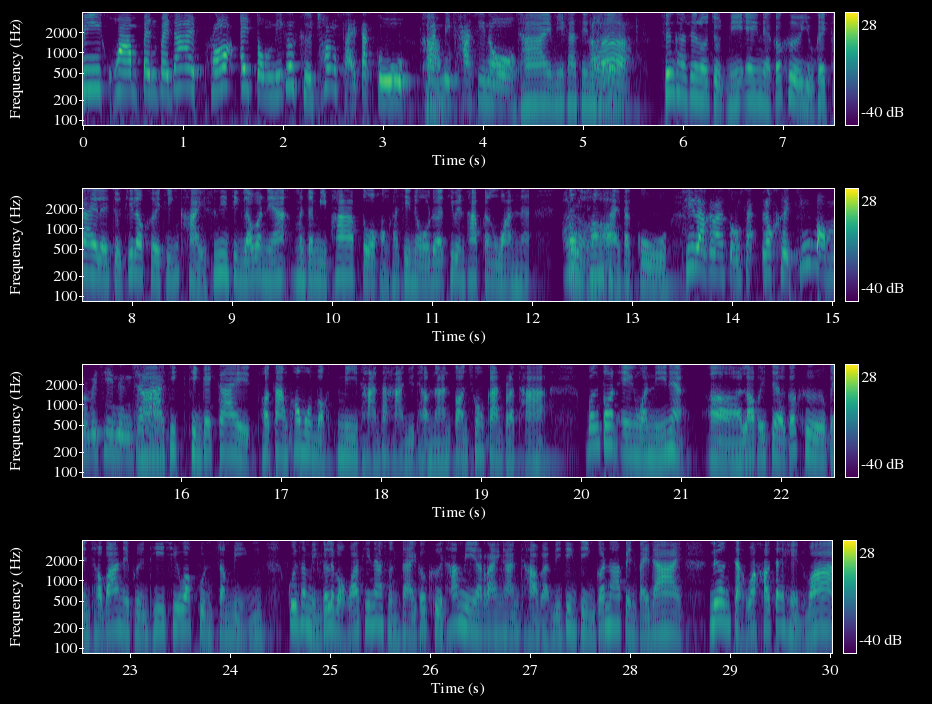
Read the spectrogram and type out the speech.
มีความเป็นไปได้ เพราะไอ้ตรงนี้ก็คือช่องสายตะกู ครับ มันมีคาสิโน ใช่ มีคาสิโนอ่าซึ่งคาสิโนจุดนี้เองเนี่ยก็คืออยู่ใกล้ๆเลยจุดที่เราเคยทิ้งไข่ ซึ่งจริงๆแล้ววันเนี้ยมันจะมีภาพตัวของคาสิโนด้วยที่เป็นภาพกลางวันน่ะอ๋อตรงเหรอช่องสายตะกูที่เรากำลังสงสัยเราเคยทิ้งบอมมันไปทีหนึ่งใช่ไหม ที่ทิ้งใกล้ๆ เพราะตามข้อมูลบอกมีฐานทหารอยู่แถวนั้นตอนช่วงการประทะเบื้องต้นเองวันนี้เนี่ยเเราไปเจอก็คือเป็นชาวบ้านในพื้นที่ชื่อว่าคุณสมิง คุณสมิงก็เลยบอกว่าที่น่าสนใจก็คือถ้ามีรายงานข่าวแบบนี้จริง ๆ ก็น่าเป็นไปได้ เนื่องจากว่าเขาจะเห็นว่า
